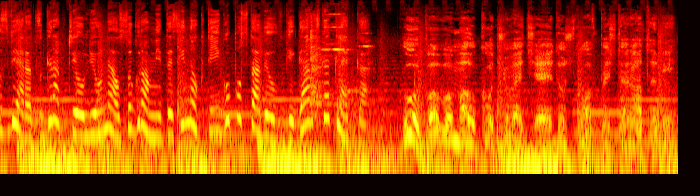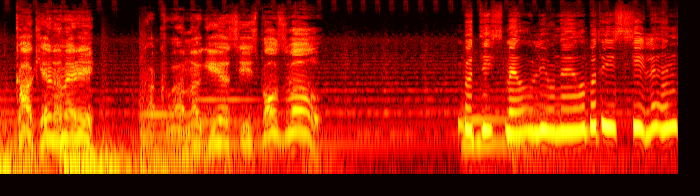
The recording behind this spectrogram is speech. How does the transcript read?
Звярат сграбчил Лионел с огромните си ногти и го поставил в гигантска клетка. Глупаво малко човече е дошло в пещерата ми. Как я намери? Каква магия си използвал? Бъди смел, Лионел, бъди силен.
